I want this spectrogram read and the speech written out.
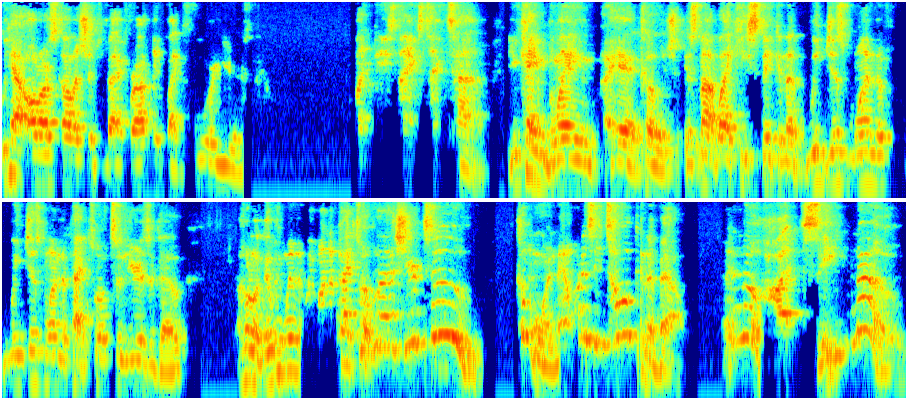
we had all our scholarships back for I think like four years. Like these things take time. You can't blame a head coach. It's not like he's sticking up. We just won the we just won the Pac-12 two years ago. Hold on, did we win? We won the Pac-12 last year too. Come on now, what is he talking about? Ain't no hot seat, no.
